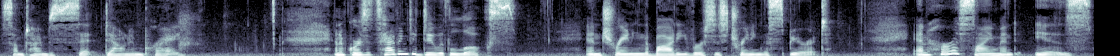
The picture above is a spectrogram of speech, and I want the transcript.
sometimes sit down and pray. And of course, it's having to do with looks and training the body versus training the spirit. And her assignment is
